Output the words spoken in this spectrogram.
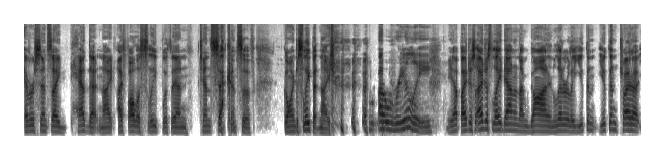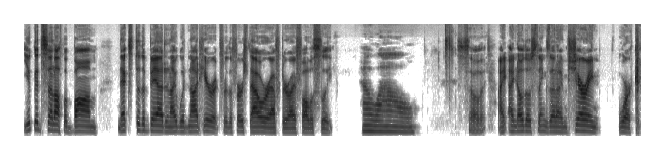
ever since i had that night i fall asleep within 10 seconds of going to sleep at night. oh, really? Yep. I just I just lay down and I'm gone. And literally, you can you can try to you could set off a bomb next to the bed, and I would not hear it for the first hour after I fall asleep. Oh wow! So I I know those things that I'm sharing work.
